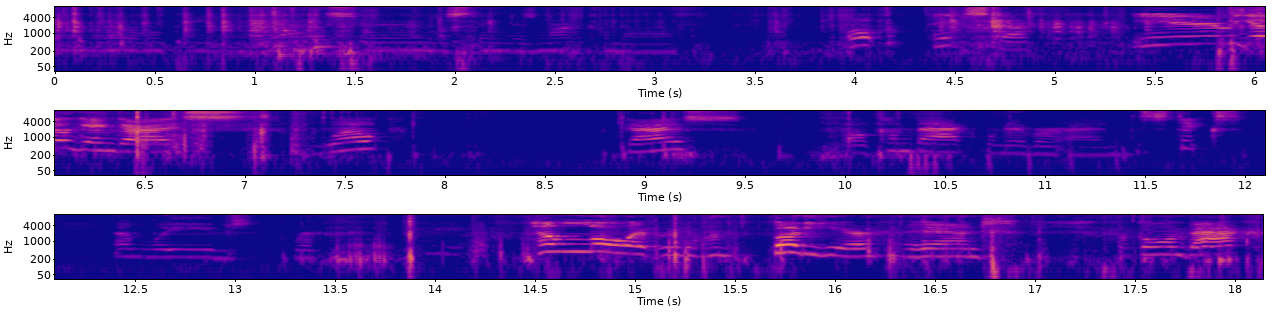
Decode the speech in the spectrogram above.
And I will be back soon. This thing does not come off. Oh, it's stuck. Here we go again, guys. Well, guys, I'll come back whenever I add the sticks and leaves. Hello, everyone. Buddy here, and we're going back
